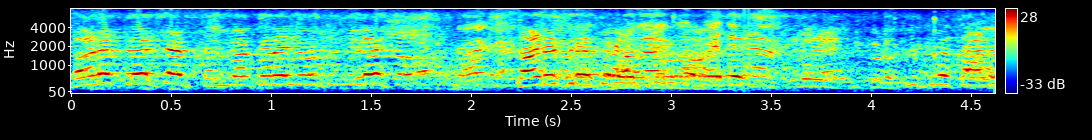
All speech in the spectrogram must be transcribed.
साडे त्रेसष्ट समजा करायची होती साडे त्रेसष्ट तिकडे साडे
